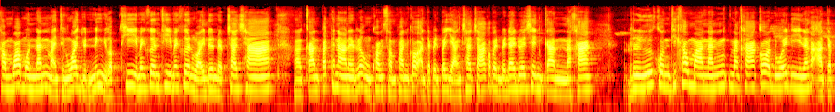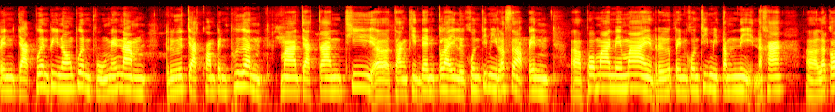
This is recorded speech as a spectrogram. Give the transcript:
คำว่ามนนั้นหมายถึงว่าหยุดนิ่งอยู่กับที่ไม่เคลื่อนที่ไม่เคลื่อนไหวเดินแบบช้าๆ การพัฒนาในเรื่องของความสัมพันธ์ก็อาจจะเป็นไปอย่างช้าๆก็เป็นไปได้ด้วยเช่นกันนะคะ หรือคนที่เข้ามานั้นนะคะก็ดูให้ดีนะคะอาจจะเป็นจากเพื่อนพี่น้องเพื่อนฝูงแนะนำหรือจากความเป็นเพื่อนมาจากการที่ต่างถิ่นแดนไกล หรือคนที่มีลักษณะเป็นพ่อไม้แม่ไม้หรือเป็นคนที่มีตำหนินะคะแล้วก็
